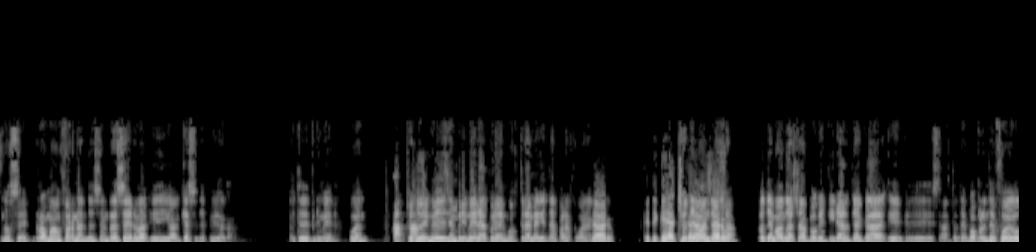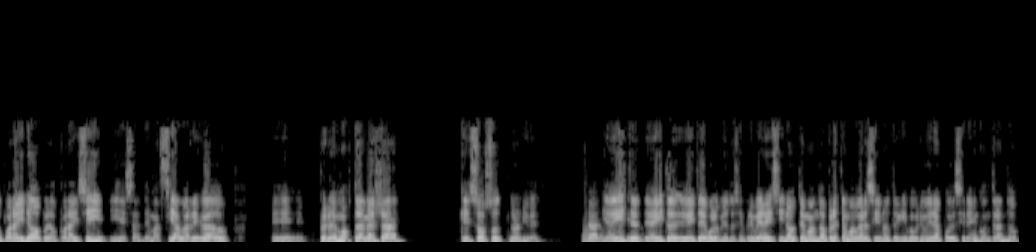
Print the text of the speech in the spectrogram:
no sé, Román Fernández en reserva y diga, ¿qué hace te pido acá? Este de primera. Bueno, ah, yo te doy en primera, pero demostrame que estás para jugar acá. Claro. Que te queda chica la reserva. Yo te mando allá porque tirarte acá hasta te puedo prender fuego, por ahí no, pero por ahí sí, y es demasiado arriesgado. Eh, pero demostrame allá que sos otro nivel. Claro, y ahí te, de ahí, te, devuelvo minutos en primera y si no, te mando a préstamo a ver si en otro equipo primera puedes ir encontrando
